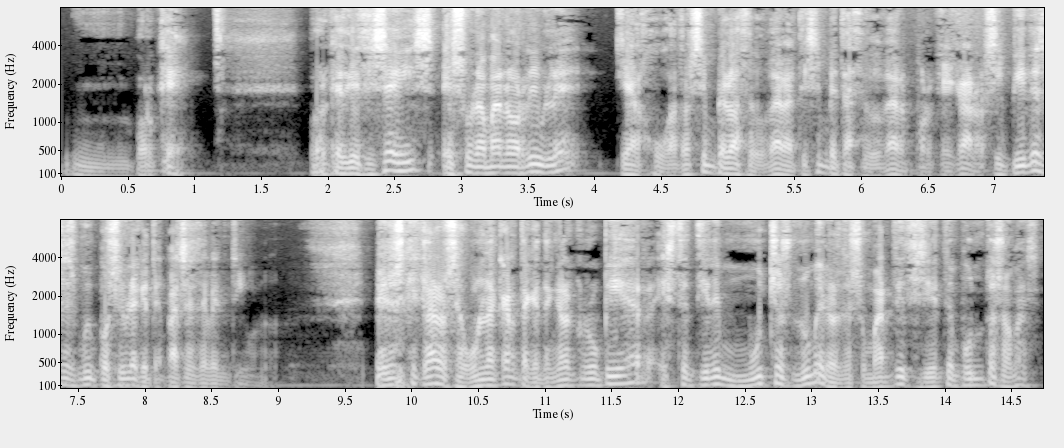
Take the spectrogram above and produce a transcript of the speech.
Mm, ¿Por qué? Porque el 16 es una mano horrible que al jugador siempre lo hace dudar, a ti siempre te hace dudar, porque claro, si pides es muy posible que te pases de 21. Pero es que claro, según la carta que tenga el croupier, este tiene muchos números de sumar 17 puntos o más.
